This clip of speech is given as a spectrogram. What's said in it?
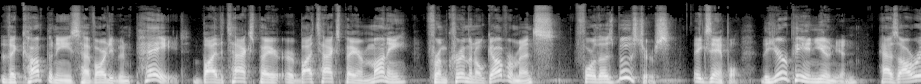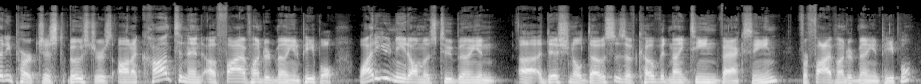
The companies have already been paid by the taxpayer or by taxpayer money from criminal governments for those boosters. Example The European Union has already purchased boosters on a continent of 500 million people. Why do you need almost 2 billion uh, additional doses of COVID 19 vaccine for 500 million people?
